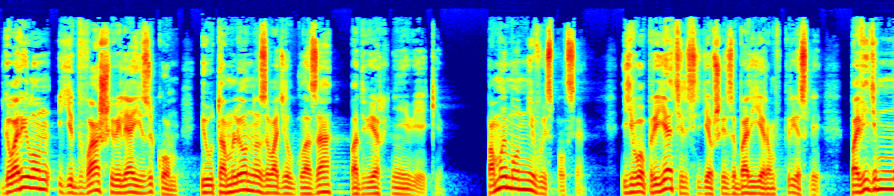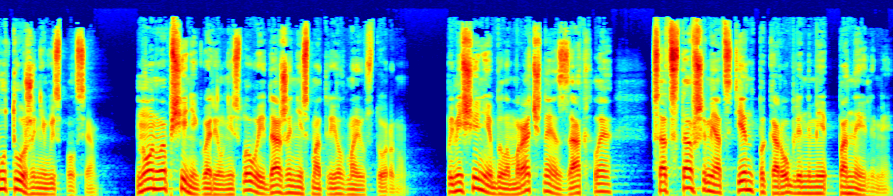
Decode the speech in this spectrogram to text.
Говорил он, едва шевеля языком, и утомленно заводил глаза под верхние веки. По-моему, он не выспался. Его приятель, сидевший за барьером в кресле, по-видимому, тоже не выспался. Но он вообще не говорил ни слова и даже не смотрел в мою сторону. Помещение было мрачное, затхлое, с отставшими от стен покоробленными панелями.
